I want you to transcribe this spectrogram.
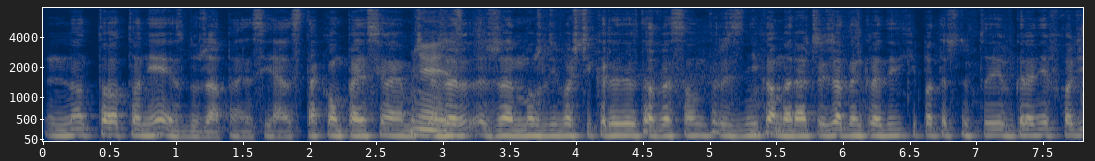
no to, to nie jest duża pensja. Z taką pensją ja myślę, że, że możliwości kredytowe są dość znikome. Raczej żaden kredyt hipoteczny tutaj w grę nie wchodzi.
